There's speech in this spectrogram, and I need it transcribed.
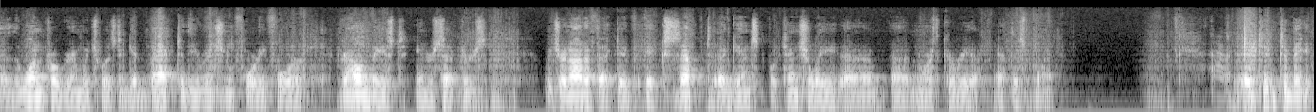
uh, the one program, which was to get back to the original 44 ground-based interceptors, which are not effective except against potentially North Korea at this point. Uh, to, to, make it,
